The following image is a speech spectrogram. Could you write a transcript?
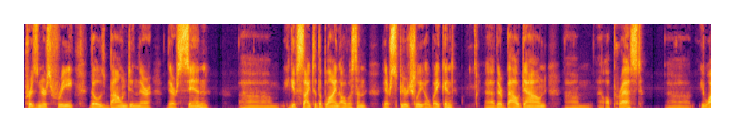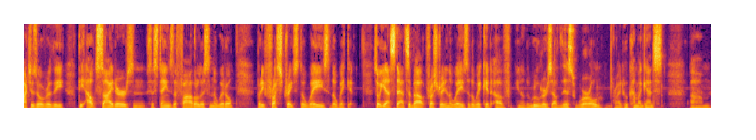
prisoners free, those bound in their, their sin. Um, he gives sight to the blind. All of a sudden, they're spiritually awakened. Uh, they're bowed down, um, oppressed. Uh, he watches over the the outsiders and sustains the fatherless and the widow, but he frustrates the ways of the wicked. So yes, that's about frustrating the ways of the wicked of you know the rulers of this world, right, who come against um,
